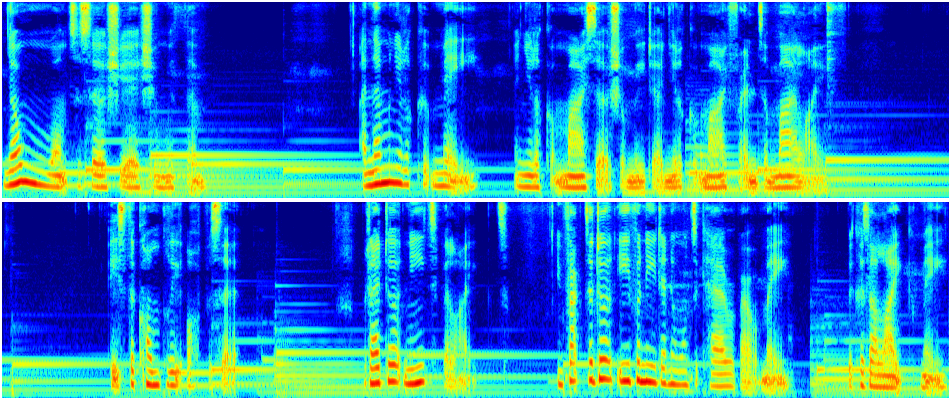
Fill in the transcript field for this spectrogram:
No one wants association with them. And then when you look at me and you look at my social media and you look at my friends and my life, it's the complete opposite. But I don't need to be liked. In fact, I don't even need anyone to care about me because I like me.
